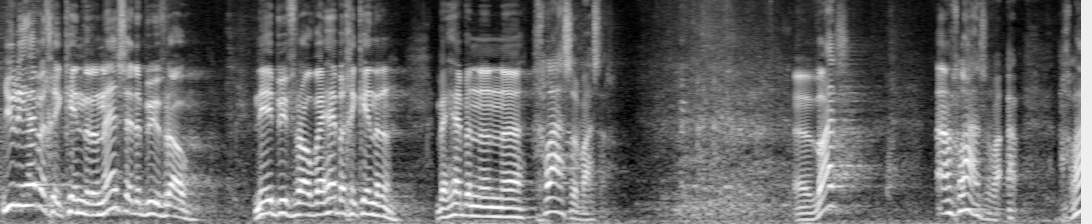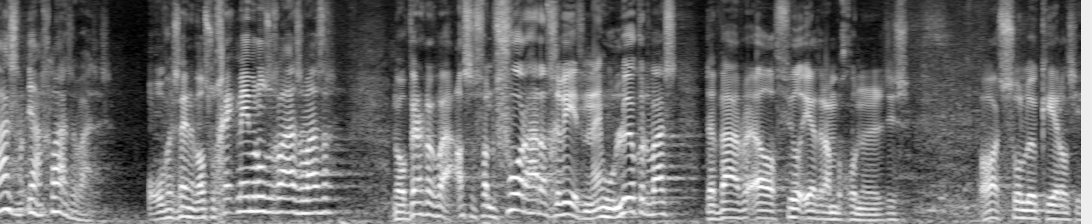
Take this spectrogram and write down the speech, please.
Jullie hebben geen kinderen, hè, zei de buurvrouw. Nee, buurvrouw, wij hebben geen kinderen. Wij hebben een eh, glazenwasser. Eh, wat? Een glazenwasser. Een glazen, ja, een glazenwasser. Oh, we zijn er wel zo gek mee met onze glazenwasser. Nou, werkelijk waar. Als we van tevoren hadden geweten hè, hoe leuk het was, dan waren we al veel eerder aan begonnen. Het is, oh, zo'n leuk kereltje.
